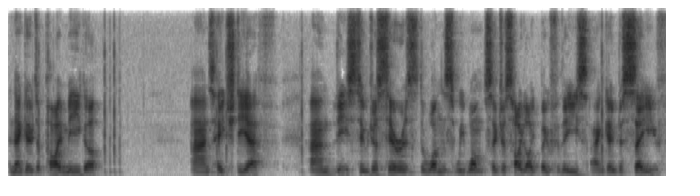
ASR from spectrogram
and then go to Pimiga and HDF. And these two just here is the ones we want. So just highlight both of these and go to Save,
